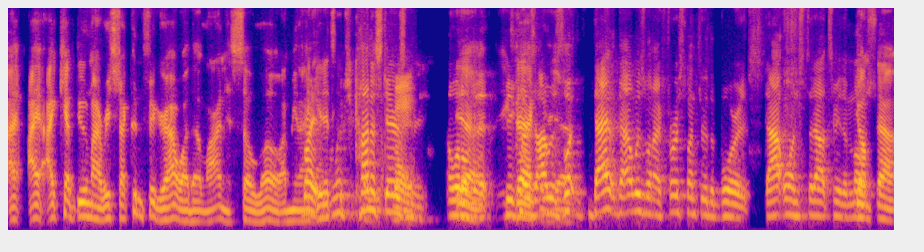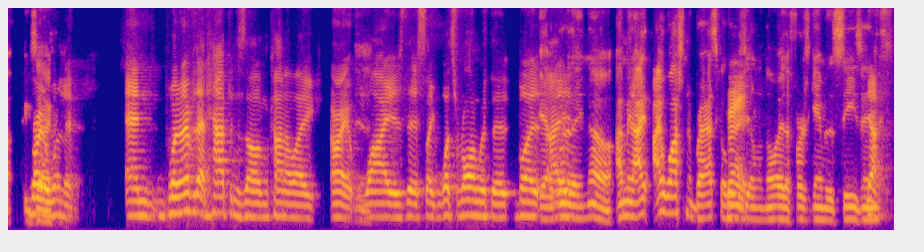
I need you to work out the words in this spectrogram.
I, I I kept doing my research. I couldn't figure out why that line is so low. I mean, I get Right, it's which kind of scares Right. me a little Yeah, bit because I was yeah. look that that was when I first went through the board. That one stood out to me the most. jumped out exactly. right away. And whenever that happens, though, I'm kind of like, all right, Yeah. why is this? Like, what's wrong with it? But Yeah, I, what do they know? I mean, I I watched Nebraska lose Right. to Illinois the first game of the season. yes,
